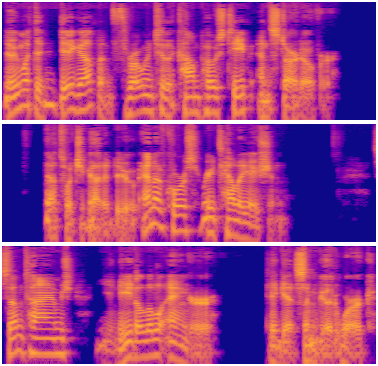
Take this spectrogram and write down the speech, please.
knowing what to dig up and throw into the compost heap and start over. That's what you got to do. And of course, retaliation. Sometimes you need a little anger to get some good work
